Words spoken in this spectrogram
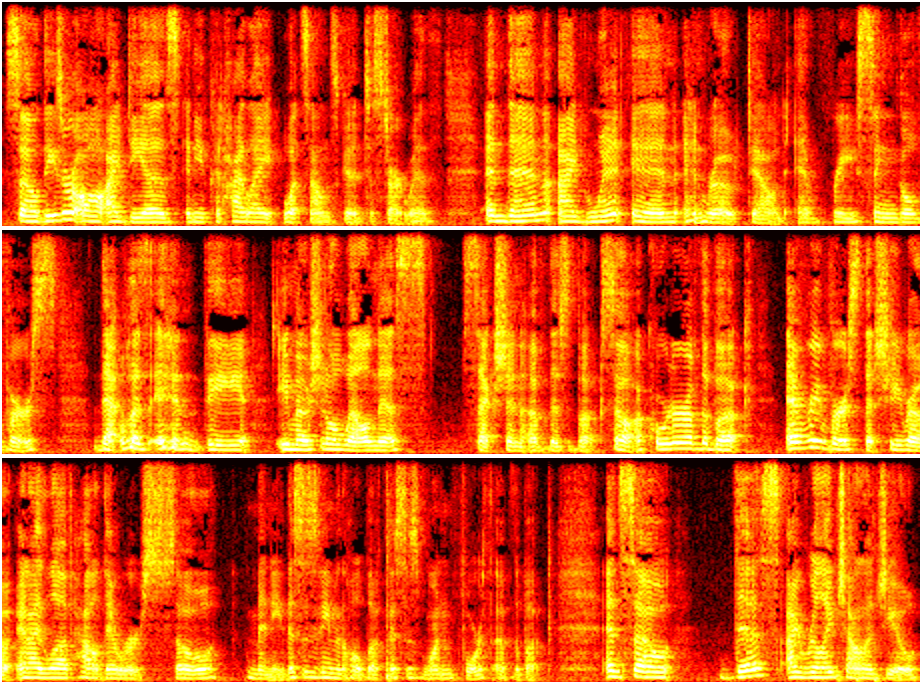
So these are all ideas, and you could highlight what sounds good to start with. And then I went in and wrote down every single verse that was in the emotional wellness section of this book. So, a quarter of the book, every verse that she wrote. And I love how there were so many. This isn't even the whole book, this is one fourth of the book. And so, this, I really challenge you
